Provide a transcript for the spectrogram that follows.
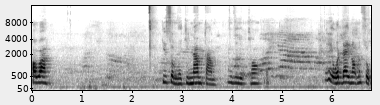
ราะว่ากินสมอยากินน้ำตามมันจะหยุดท้องนี่อดได้เนาะมันสุก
